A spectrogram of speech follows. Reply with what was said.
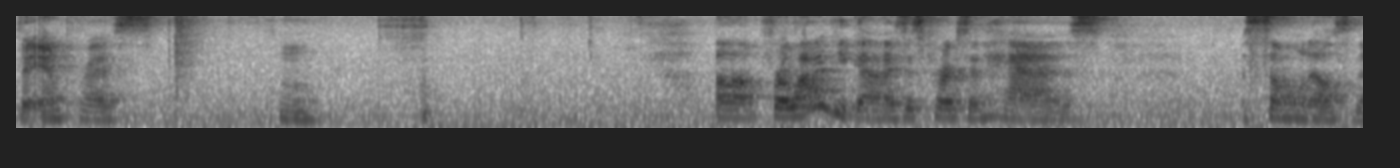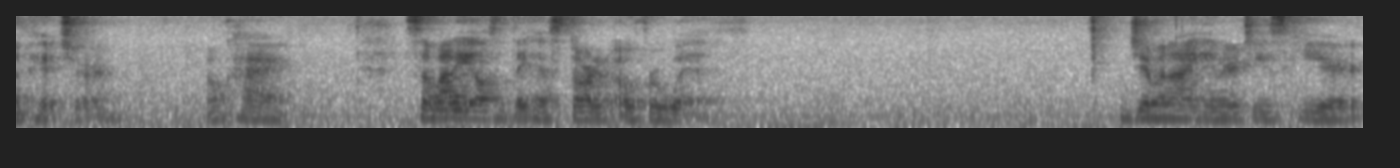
The Empress. Hmm. Um, for a lot of you guys, this person has someone else in the picture. Okay? Somebody else that they have started over with. Gemini energies here.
